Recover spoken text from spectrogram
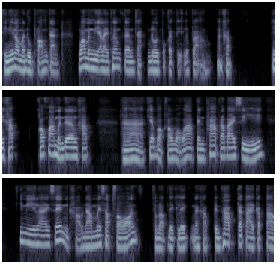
ทีนี้เรามาดูพร้อมกัน ว่ามันมีอะไรเพิ่มเติมจากโดยปกติหรือเปล่านะครับ นี่ครับ ข้อความเหมือนเดิมครับอ่าแค่บอกเขาบอกว่าเป็นภาพระบายสีที่มีลายเส้นขาวดำไม่ซับซ้อนสำหรับเด็กเล็กนะครับ เป็นภาพกระต่ายกับเต่า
